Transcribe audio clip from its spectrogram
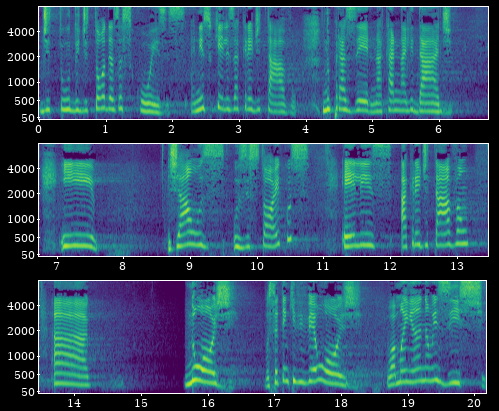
de tudo e de todas as coisas. É nisso que eles acreditavam, no prazer, na carnalidade. E já os, os estoicos, eles acreditavam ah, no hoje. Você tem que viver o hoje. O amanhã não existe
